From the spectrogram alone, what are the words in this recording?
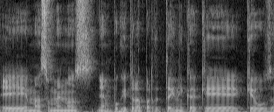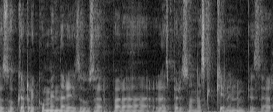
eh, más o menos ya un poquito la parte técnica que, que usas o que recomendarías usar para las personas que quieren empezar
